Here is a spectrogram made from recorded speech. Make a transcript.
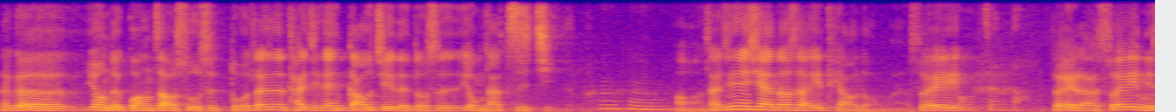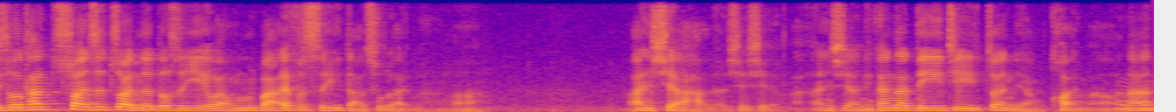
那个用的光照数是多，但是台积电高阶的都是用它自己的嘛。嗯哼。哦，台积电现在都是一条龙嘛，所以。哦，真的。对了，所以你说它算是赚的都是业外，我们把 F 十一打出来嘛，啊，按下好了，谢谢，按下。你看它第一季赚两块嘛，啊，那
